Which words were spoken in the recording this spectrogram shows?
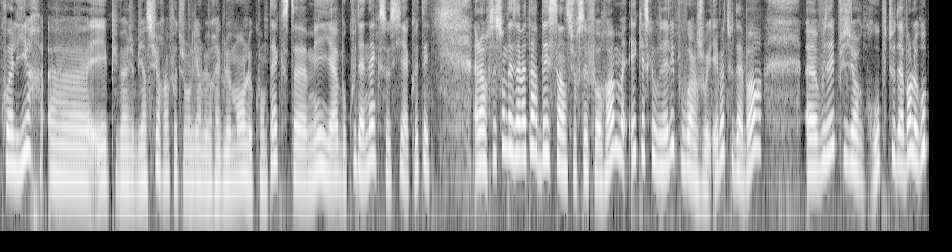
quoi lire. et puis, bah, bien sûr, il faut toujours lire le règlement, le contexte, mais il y a beaucoup d'annexes aussi à côté. Alors, ce sont des avatars dessins sur ce forum. Et qu'est-ce que vous allez pouvoir jouer? Et bien, tout d'abord, euh, vous avez plusieurs groupes. Tout d'abord, le groupe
